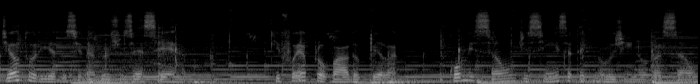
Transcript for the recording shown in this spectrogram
de autoria do senador José Serra, que foi aprovado pela Comissão de Ciência, Tecnologia e Inovação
